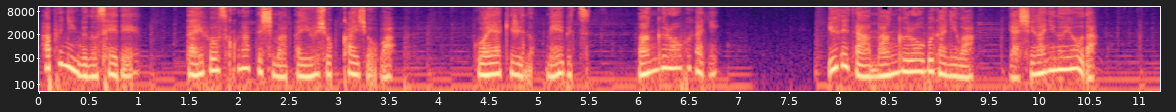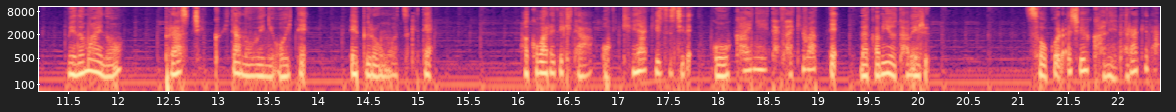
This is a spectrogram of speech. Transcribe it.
ハプニングのせいで、だいぶ遅くなってしまった夕食会場は、グアヤキルの名物、マングローブガニ。茹でたマングローブガニは、ヤシガニのようだ。目の前のプラスチック板の上に置いて、エプロンをつけて、運ばれてきた大きな木槌で豪快に叩き割って中身を食べる。そこら中カニだらけだ。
